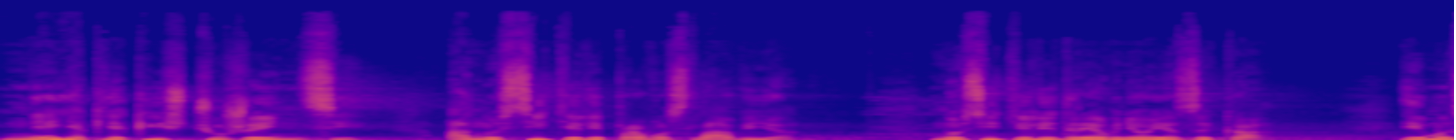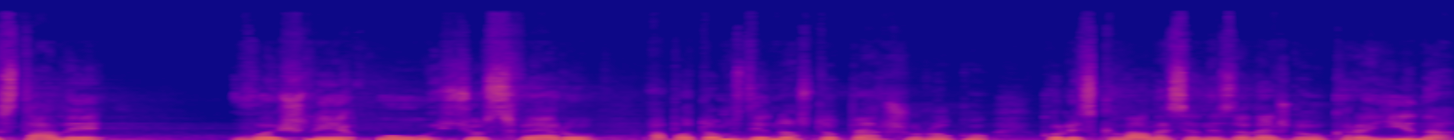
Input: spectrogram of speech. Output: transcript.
не як якісь чужинці, а носителі православ'я, носителі древнього язика. І ми стали, войшли у цю сферу, а потім з 91-го року, коли склалася незалежна Україна,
